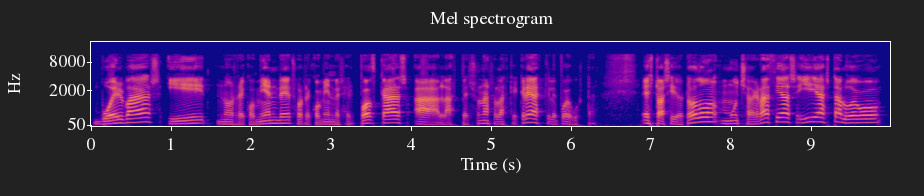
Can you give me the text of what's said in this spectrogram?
vuelvas y nos recomiendes o recomiendes el podcast a las personas a las que creas que le puede gustar. Esto ha sido todo, muchas gracias y hasta luego.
